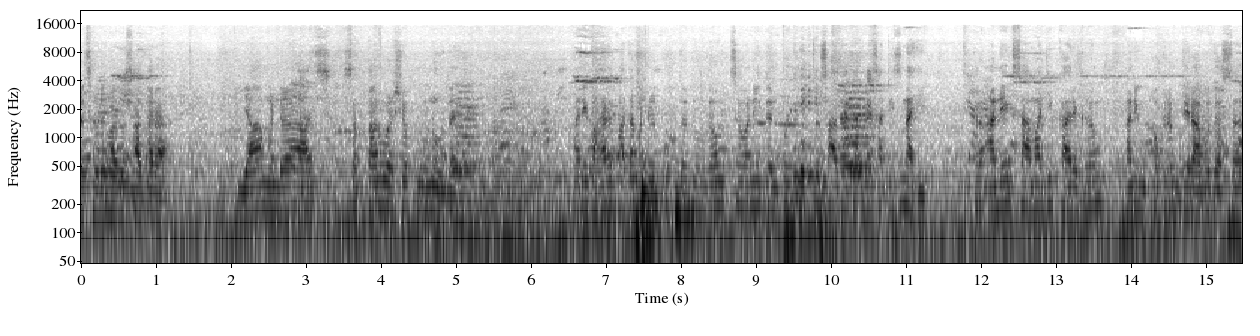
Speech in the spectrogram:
मंडळ सदैवाचा सातारा. या मंडळाला आज सत्तावन्न वर्ष पूर्ण होत आहे आणि भारत माता मंडळ फक्त दुर्गा उत्सव आणि गणपती उत्सव साजरा करण्यासाठीच नाही तर अनेक सामाजिक कार्यक्रम आणि उपक्रम ते राबवत असतात.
